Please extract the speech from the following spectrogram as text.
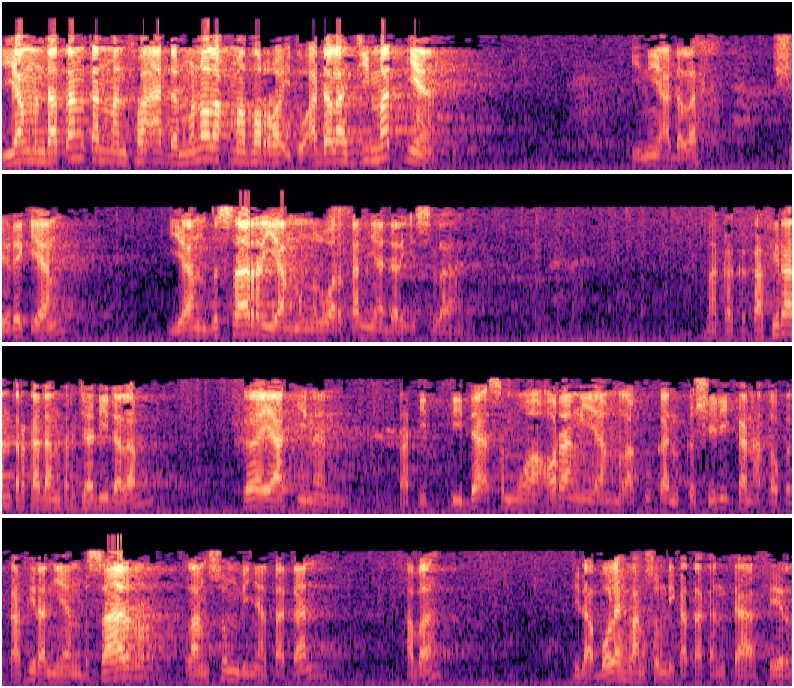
yang mendatangkan manfaat dan menolak madharrah itu adalah jimatnya, ini adalah syirik yang yang besar yang mengeluarkannya dari Islam. Maka kekafiran terkadang terjadi dalam keyakinan tapi tidak semua orang yang melakukan kesyirikan atau kekafiran yang besar langsung dinyatakan apa? Tidak boleh langsung dikatakan kafir.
